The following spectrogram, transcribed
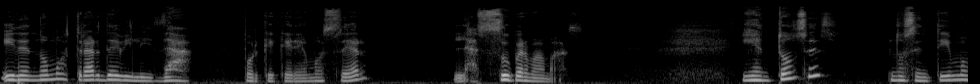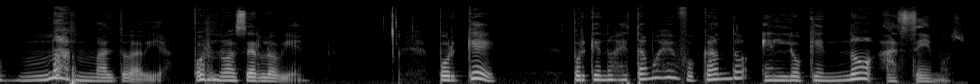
y de no mostrar debilidad, porque queremos ser las supermamás. Y entonces nos sentimos más mal todavía por no hacerlo bien. ¿Por qué? Porque nos estamos enfocando en lo que no hacemos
